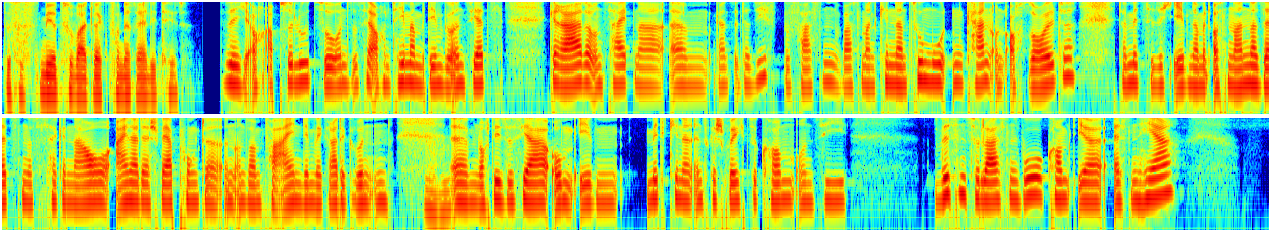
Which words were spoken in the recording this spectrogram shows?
das ist mir zu weit weg von der Realität. Sehe ich auch absolut so. Und es ist ja auch ein Thema, mit dem wir uns jetzt gerade und zeitnah ähm, ganz intensiv befassen, was man Kindern zumuten kann und auch sollte, damit sie sich eben damit auseinandersetzen. Das ist ja genau einer der Schwerpunkte in unserem Verein, den wir gerade gründen, mhm. ähm, noch dieses Jahr, um eben mit Kindern ins Gespräch zu kommen und sie wissen zu lassen, wo kommt ihr Essen her,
